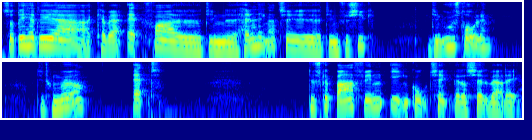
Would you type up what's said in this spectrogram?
Så det her det er, kan være alt fra øh, dine handlinger til øh, din fysik, din udstråling, dit humør, alt. Du skal bare finde en god ting ved dig selv hver dag.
